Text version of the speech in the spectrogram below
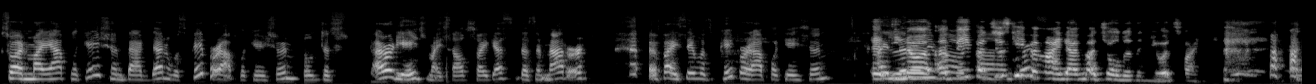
so in my application back then, it was paper application. I'll just I already aged myself, so I guess it doesn't matter if I say it was paper application. I you know, wrote, uh, just keep in mind I'm much older than you. It's fine.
